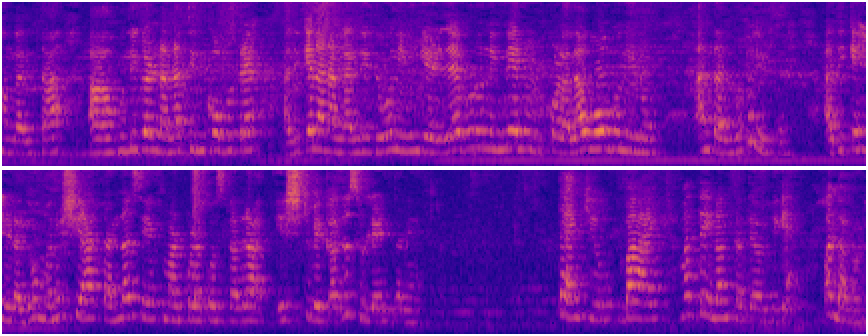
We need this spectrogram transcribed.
ಹಂಗಂತ. ಆ ಹುಲಿಗಳು ನನ್ನ ತಿನ್ಕೊಬಿಟ್ರೆ, ಅದಕ್ಕೆ ನಾನು ಹಂಗಂದಿದ್ದು. ನಿನ್ಗೆ ಹೇಳಿದೆ ಬಿಡು, ನಿನ್ನೇನು ಹಿಡ್ಕೊಳ್ಳಲ್ಲ ಹೋಗು ನೀನು. ಅಂತ ಅಂದ್ಬಿಟ್ಟು ಹೇಳ್ತಾನೆ. ಅದಕ್ಕೆ ಹೇಳೋದು, ಮನುಷ್ಯ ತನ್ನ ಸೇಫ್ ಮಾಡ್ಕೊಳ್ಳೋಕ್ಕೋಸ್ಕರ ಎಷ್ಟು ಬೇಕಾದರೂ ಸುಳ್ಳು ಹೇಳ್ತಾನೆ. ಥ್ಯಾಂಕ್ ಯು ಬಾಯ್ ಮತ್ತೆ ಇನ್ನೊಂದು ಕಥೆಯೊಂದಿಗೆ ಒಂದಾಗೋಣ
